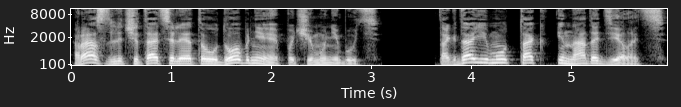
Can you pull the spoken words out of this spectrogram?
Раз для читателя это удобнее почему-нибудь, тогда ему так и надо делать.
